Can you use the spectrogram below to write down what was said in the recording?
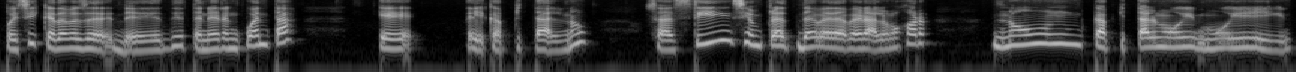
pues sí que debes de, tener en cuenta que el capital, ¿no? O sea, sí, siempre debe de haber a lo mejor no un capital muy, muy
